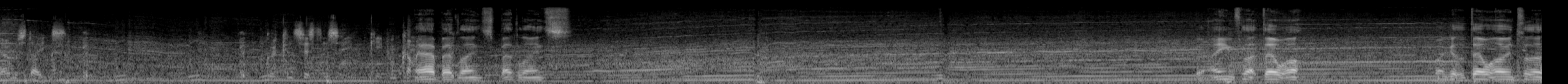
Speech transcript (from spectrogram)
No mistakes. Good consistency. Keep them coming. Yeah, bad lines, bad lines. But aim for that delta. Try and get the delta into the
